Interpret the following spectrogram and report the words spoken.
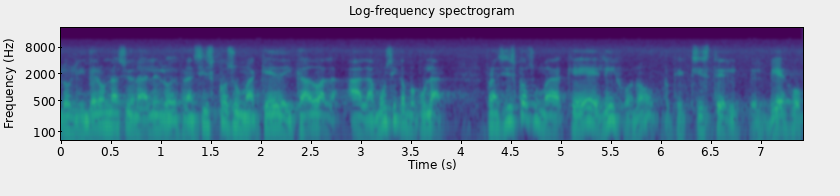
los linderos nacionales, lo de Francisco Sumaqué dedicado a la, a la música popular. Francisco Sumaqué, el hijo, ¿no? Porque existe el, el viejo,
